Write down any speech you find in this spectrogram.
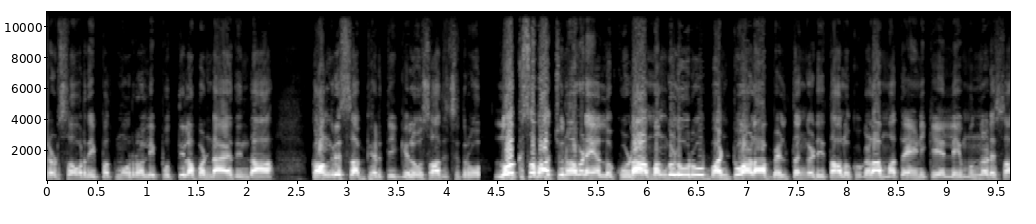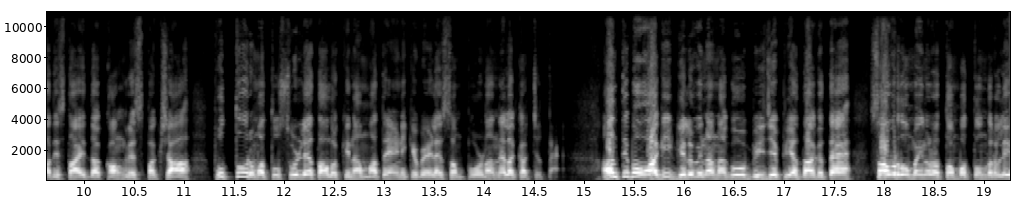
ಎರಡ್ ಸಾವಿರದ ಇಪ್ಪತ್ತ್ ಮೂರರಲ್ಲಿ ಪುತ್ತಿಲ ಬಂಡಾಯದಿಂದ ಕಾಂಗ್ರೆಸ್ ಅಭ್ಯರ್ಥಿ ಗೆಲುವು ಸಾಧಿಸಿದ್ರು. ಲೋಕಸಭಾ ಚುನಾವಣೆಯಲ್ಲೂ ಕೂಡ ಮಂಗಳೂರು, ಬಂಟ್ವಾಳ, ಬೆಳ್ತಂಗಡಿ ತಾಲೂಕುಗಳ ಮತ ಎಣಿಕೆಯಲ್ಲಿ ಮುನ್ನಡೆ ಸಾಧಿಸ್ತಾ ಇದ್ದ ಕಾಂಗ್ರೆಸ್ ಪಕ್ಷ ಪುತ್ತೂರು ಮತ್ತು ಸುಳ್ಯ ತಾಲೂಕಿನ ಮತ ಎಣಿಕೆ ವೇಳೆ ಸಂಪೂರ್ಣ ನೆಲಕಚ್ಚುತ್ತೆ. ಅಂತಿಮವಾಗಿ ಗೆಲುವಿನ ನಗು ಬಿಜೆಪಿಯದ್ದಾಗುತ್ತೆ. ಸಾವಿರದ ಒಂಬೈನೂರ ತೊಂಬತ್ತೊಂದರಲ್ಲಿ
